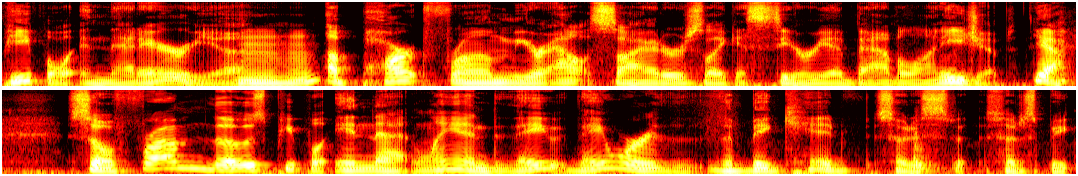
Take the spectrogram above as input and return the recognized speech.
people in that area, apart from your outsiders like Assyria, Babylon, Egypt. yeah So from those people in that land, they they were the big kid, so to so to speak.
